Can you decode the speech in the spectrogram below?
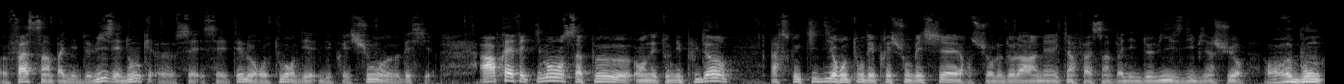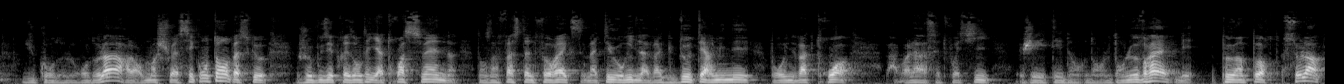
euh, face à un panier de devises. Et donc, euh, été le retour des, des pressions baissières. après, effectivement, ça peut en étonner plus d'un. Parce que qui dit retour des pressions baissières sur le dollar américain face à un panier de devises dit bien sûr rebond du cours de l'euro-dollar. Alors moi je suis assez content parce que je vous ai présenté il y a trois semaines dans un Fast and Forex ma théorie de la vague 2 terminée pour une vague 3. Bah voilà, cette fois-ci j'ai été dans, dans le vrai, mais peu importe cela.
